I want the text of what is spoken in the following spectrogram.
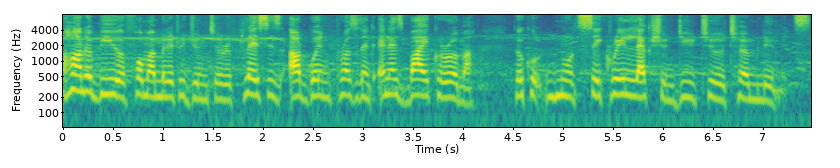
Maada Bio, a former military junta, replaces outgoing President Ernest Bai Koroma, who could not seek re-election due to term limits.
